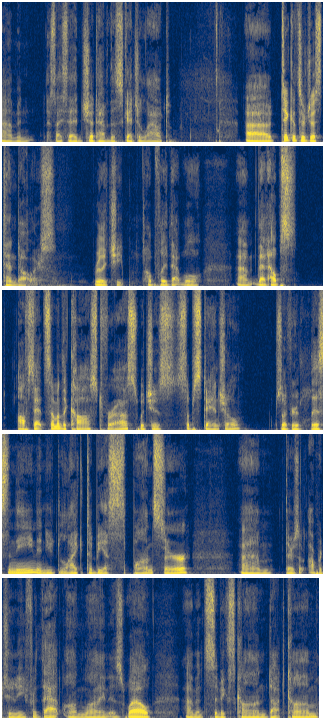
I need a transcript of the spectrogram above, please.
um, and as I said, should have the schedule out. Uh, tickets are just ten dollars, really cheap. Hopefully that will um, that helps offset some of the cost for us, which is substantial. So if you're listening and you'd like to be a sponsor, um, there's an opportunity for that online as well um, at civicscon.com.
